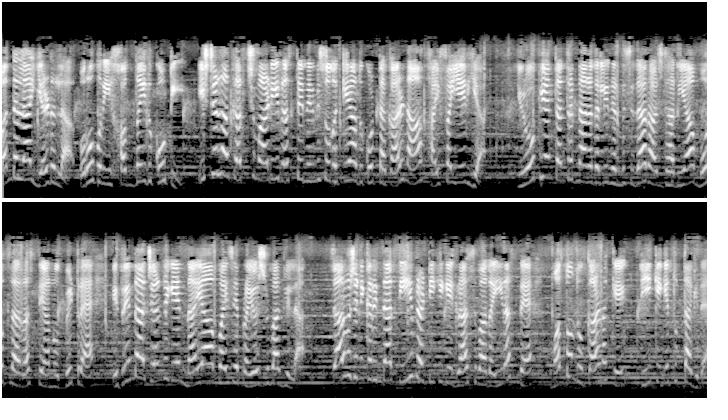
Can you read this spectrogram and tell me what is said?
ಒಂದಲ್ಲ, ಎರಡಲ್ಲ, ಬರೋಬರಿ ಹದಿನೈದು ಕೋಟಿ. ಇಷ್ಟೆಲ್ಲ ಖರ್ಚು ಮಾಡಿ ರಸ್ತೆ ನಿರ್ಮಿಸೋದಕ್ಕೆ ಅದು ಕೊಟ್ಟ ಕಾರಣ ಹೈಫೈ ಏರಿಯಾ. ಯುರೋಪಿಯನ್ ತಂತ್ರಜ್ಞಾನದಲ್ಲಿ ನಿರ್ಮಿಸಿದ ರಾಜಧಾನಿಯ ಮೊದಲ ರಸ್ತೆ ಅನ್ನೋದು ಬಿಟ್ರೆ ಇದರಿಂದ ಜನರಿಗೆ ನಯಾ ಪೈಸೆ ಪ್ರಯೋಜನವಾಗಲಿಲ್ಲ. ಸಾರ್ವಜನಿಕರಿಂದ ತೀವ್ರ ಟೀಕೆಗೆ ಗ್ರಾಸವಾದ ಈ ರಸ್ತೆ ಮತ್ತೊಂದು ಕಾರಣಕ್ಕೆ ಟೀಕೆಗೆ ತುತ್ತಾಗಿದೆ.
